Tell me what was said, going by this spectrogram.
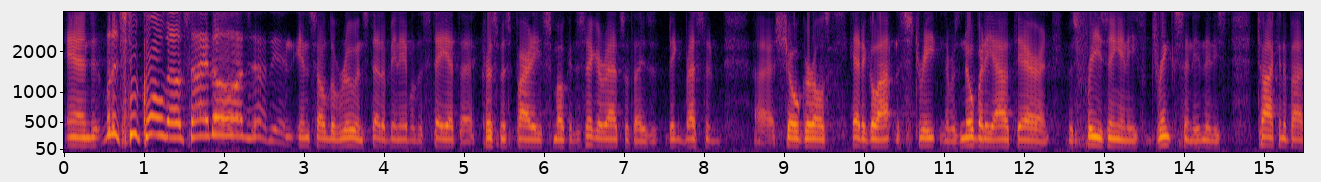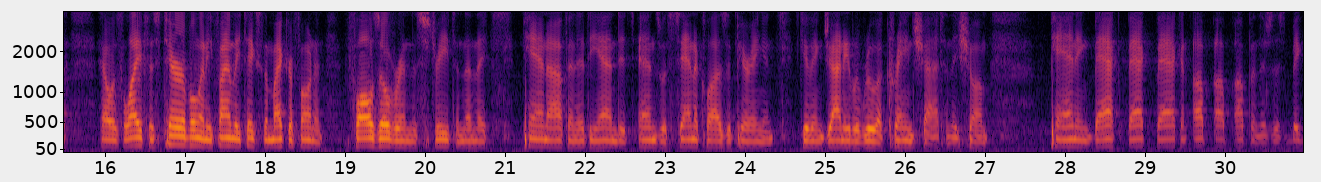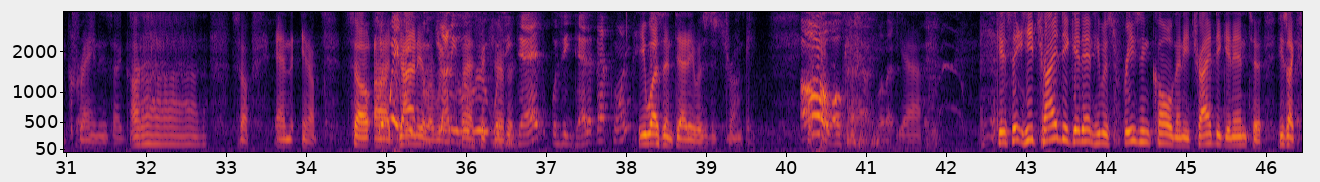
And but it's too cold outside. Oh, uh," and, and so Larue, instead of being able to stay at the Christmas party smoking cigarettes with these big-breasted uh, showgirls, had to go out in the street, and there was nobody out there, and it was freezing, and he drinks, and, he, and then he's talking about how his life is terrible, and he finally takes the microphone and falls over in the street, and then they pan off, and at the end it ends with Santa Claus appearing and giving Johnny LaRue a crane shot, and they show him panning back, back, back, and up, up, up, and there's this big crane. He's like, ah, so and you know, so, So uh, wait, Johnny wait, was LaRue, Johnny LaRue, was he dead? Was he dead at that point? He wasn't dead. He was just drunk. Oh, okay. Right, well, that's Yeah. Because he, tried to get in. He was freezing cold, and he tried to get into. He's like,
